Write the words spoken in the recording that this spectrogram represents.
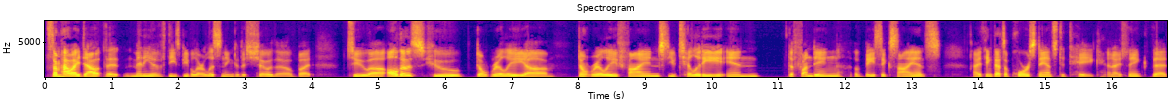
somehow, I doubt that many of these people are listening to this show, though. But to uh, all those who don't really um, don't really find utility in the funding of basic science, I think that's a poor stance to take. And I think that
